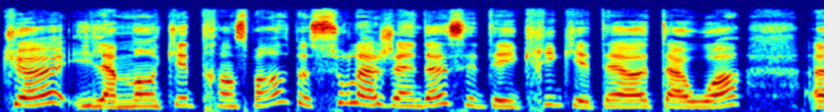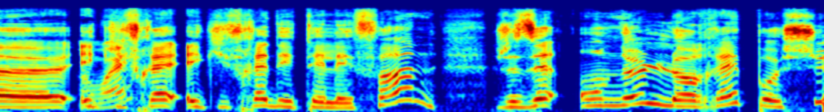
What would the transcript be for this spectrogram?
qu'il a manqué de transparence, parce que sur l'agenda, c'était écrit qu'il était à Ottawa euh, et Ouais. qu'il ferait et qu'il ferait des téléphones. Je veux dire, on ne l'aurait pas su.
